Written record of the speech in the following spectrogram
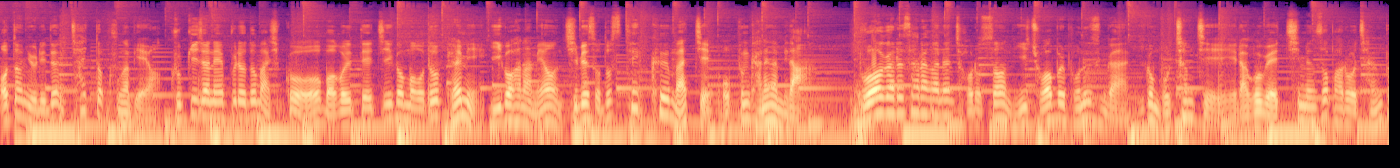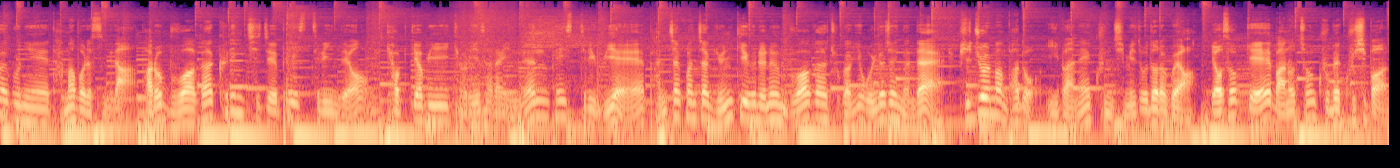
어떤 요리든 찰떡궁합이에요. 굽기 전에 뿌려도 맛있고 먹을 때 찍어 먹어도 별미. 이거 하나면 집에서도 스테이크 맛집 오픈 가능합니다. 무화과를 사랑하는 저로선 이 조합을 보는 순간 이건 못 참지라고 외치면서 바로 장바구니에 담아버렸습니다. 바로 무화과 크림치즈 페이스트리인데요. 겹겹이 결이 살아있는 페이스트리 위에 반짝반짝 윤기 흐르는 무화과 조각이 올려져 있는데 비주얼만 봐도 입안에 군침이 도더라고요. 6개에 15,990원,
